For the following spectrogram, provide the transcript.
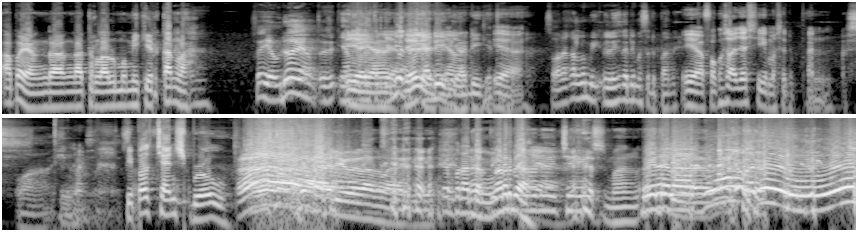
apa ya, nggak nggak terlalu memikirkan lah. So ya udah yang yang Iya, iya, terjadi iya, ya terjadi. iya, jadi gitu. Iya. Soalnya kan lu milih tadi masa depan ya. Iya, fokus aja sih masa depan. Wah, iya. People change, bro. Ah, diulang lagi. Yang pernah denger dah. Change, man. Beda lagu. Aduh.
